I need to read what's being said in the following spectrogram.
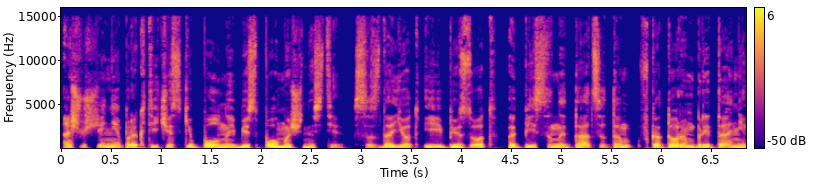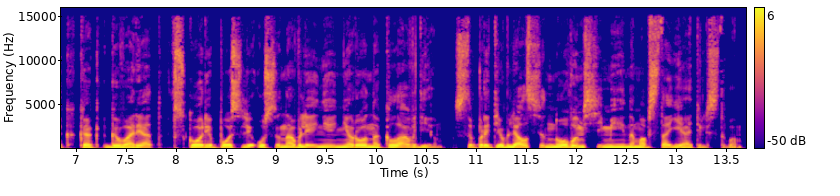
Ощущение практически полной беспомощности создает и эпизод, описанный Тацитом, в котором британик, как говорят, вскоре после усыновления Нерона Клавдием сопротивлялся новым семейным обстоятельствам.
